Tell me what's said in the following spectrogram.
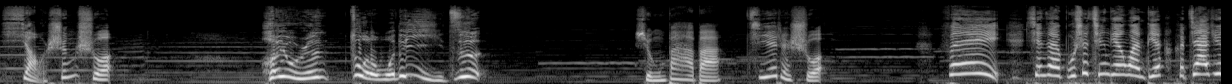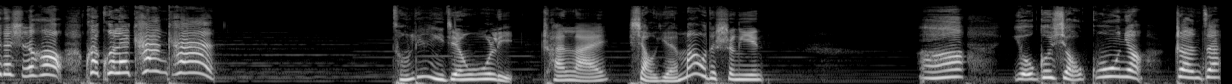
小声说：“还有人。”坐了我的椅子。熊爸爸接着说：“飞，现在不是清点碗碟和家具的时候，快过来看看。”从另一间屋里传来小圆帽的声音：“啊，有个小姑娘站在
